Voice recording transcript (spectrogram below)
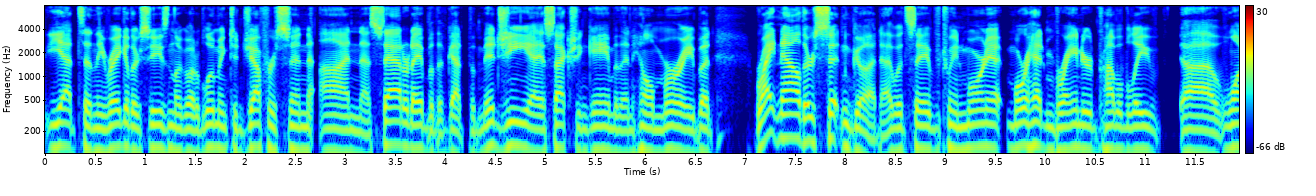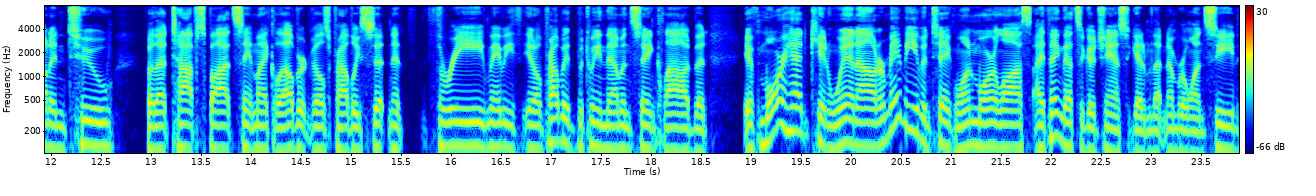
yet in the regular season. They'll go to Bloomington Jefferson on uh, Saturday, but they've got Bemidji, a section game, and then Hill Murray. But right now, they're sitting good. I would say between Moorhead and Brainerd, probably uh, one and two for that top spot. St. Michael Albertville's probably sitting at three, maybe, you know, probably between them and St. Cloud. But if Moorhead can win out or maybe even take one more loss, I think that's a good chance to get them that number one seed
